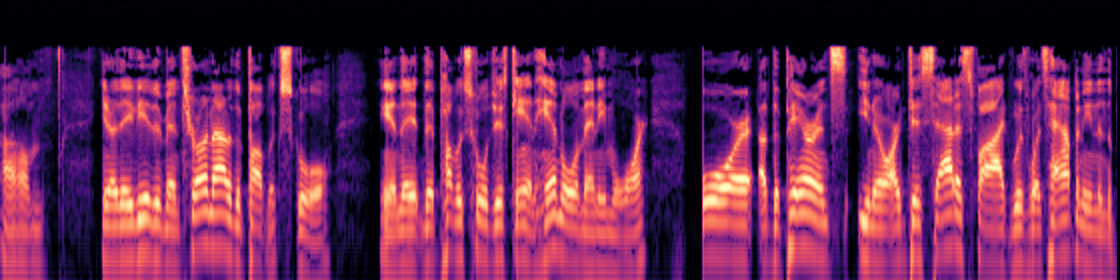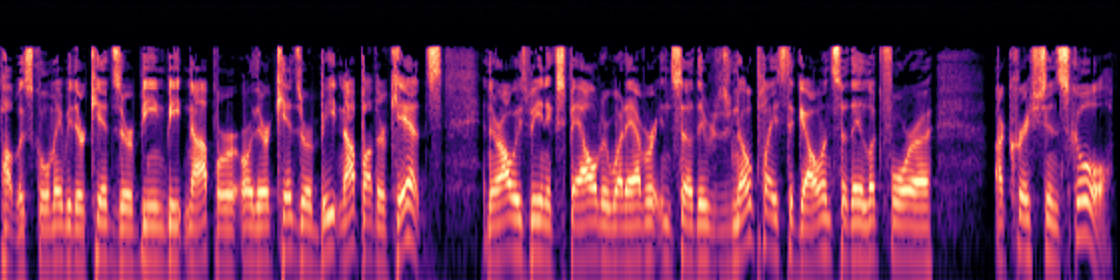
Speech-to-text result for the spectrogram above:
um, you know, they've either been thrown out of the public school and they, the public school just can't handle them anymore, or uh, the parents, you know, are dissatisfied with what's happening in the public school. Maybe their kids are being beaten up, or, or their kids are beating up other kids, and they're always being expelled or whatever, and so there's no place to go, and so they look for a, a Christian school.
